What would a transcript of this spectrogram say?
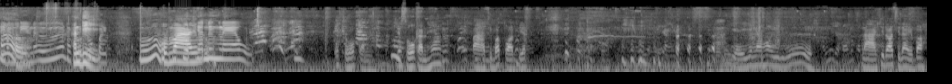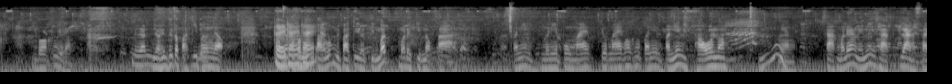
สีแดงๆนะเอออันดี เออผมมามาอยู่เทียนหนึงแล้วจะโซกันจะโซกันแห้งปลาสิบ่ตอดเบ็ดใหญ่ยินน้ำห้องอยู่ดื้อลาคิดว่าสิได้บ่บอกคือดอกไม่งั้นเดี๋ยวเห็นที่ตะปากี้เดียเบิ่วงแล้วได้ได้ได้ปลาลูกมีปลากี้ก็กินหมดบ่ได้กินดอกปลาปลานิ่มมื้อนี้ปรุงไม้จุดไม้เขาคือปลานิ่มปลานิ่นเผาเนาะแม่นฉากมาแรงในนี่ฉากย่างใส่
